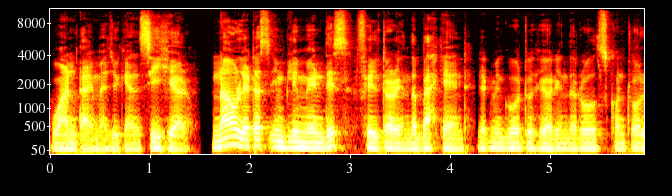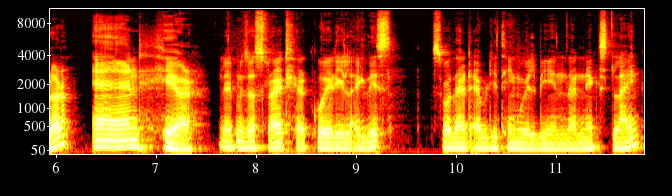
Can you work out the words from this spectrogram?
one time as you can see here. Now let us implement this filter in the backend let me go to here in the roles controller and here. Let me just write here query like this so that everything will be in the next line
